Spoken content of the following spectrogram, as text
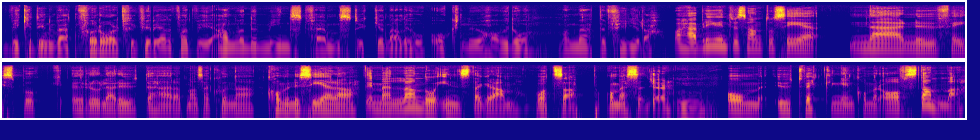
Vilket innebär att förra året fick vi reda på att vi använde minst fem stycken allihop. Och nu har vi då, man mäter fyra. Och här blir ju intressant att se när nu Facebook rullar ut det här att man ska kunna kommunicera emellan då Instagram, WhatsApp och Messenger. Mm. Om utvecklingen kommer avstanna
